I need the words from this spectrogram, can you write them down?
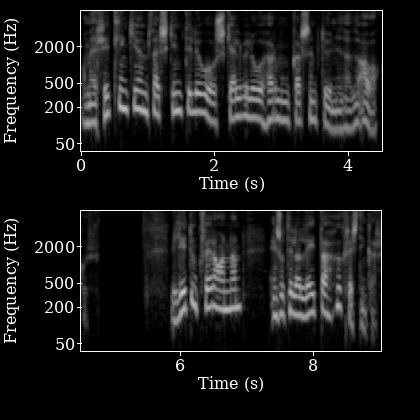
og með hryllingi um þær skindilugu og skjelvilugu hörmungar sem dunið hafðu á okkur. Við litum hver á annan eins og til að leita hugreistingar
